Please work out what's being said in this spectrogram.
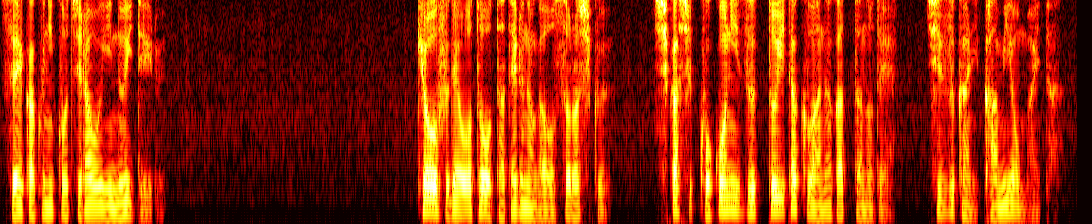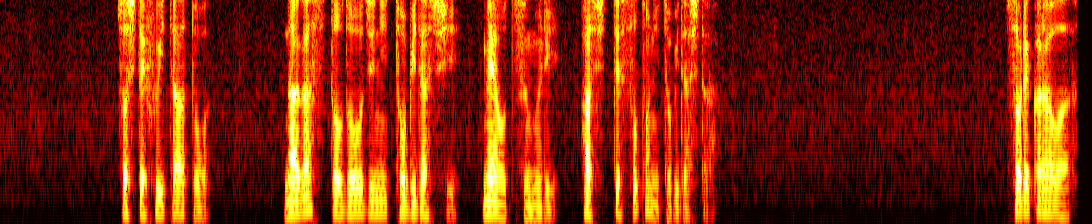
正確にこちらを射抜いている。恐怖で音を立てるのが恐ろしく、しかしここにずっといたくはなかったので、静かに髪を巻いた。そして拭いた後、流すと同時に飛び出し、目をつむり、走って外に飛び出した。それからは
